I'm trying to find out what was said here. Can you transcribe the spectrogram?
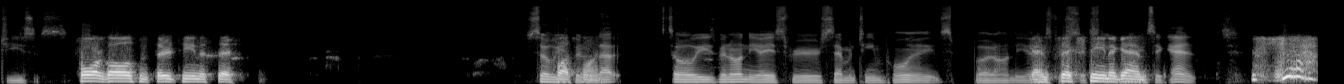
Jesus. four goals and 13 assists. So he's been one. that so he's been on the ice for 17 points, but on the And ice for 16 against. against. yeah.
